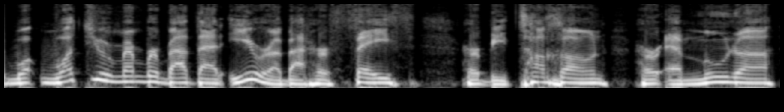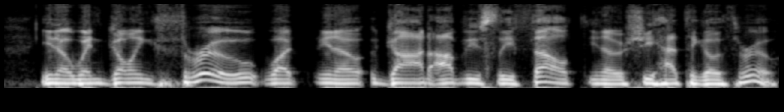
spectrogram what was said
What What do you remember about that era, about her faith, her bitachon, her emuna, you know, when going through what, you know, God obviously felt, you know, she had to go through?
